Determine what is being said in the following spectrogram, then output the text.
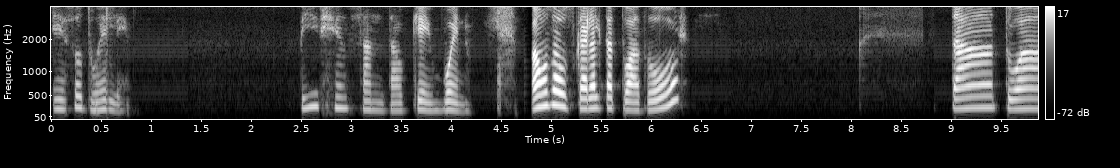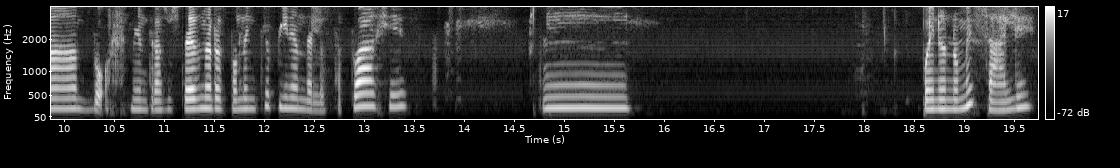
Eso duele. Virgen Santa, ok, bueno. Vamos a buscar al tatuador. Tatuador. Mientras ustedes me responden qué opinan de los tatuajes. Mm. Bueno, no me sale.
